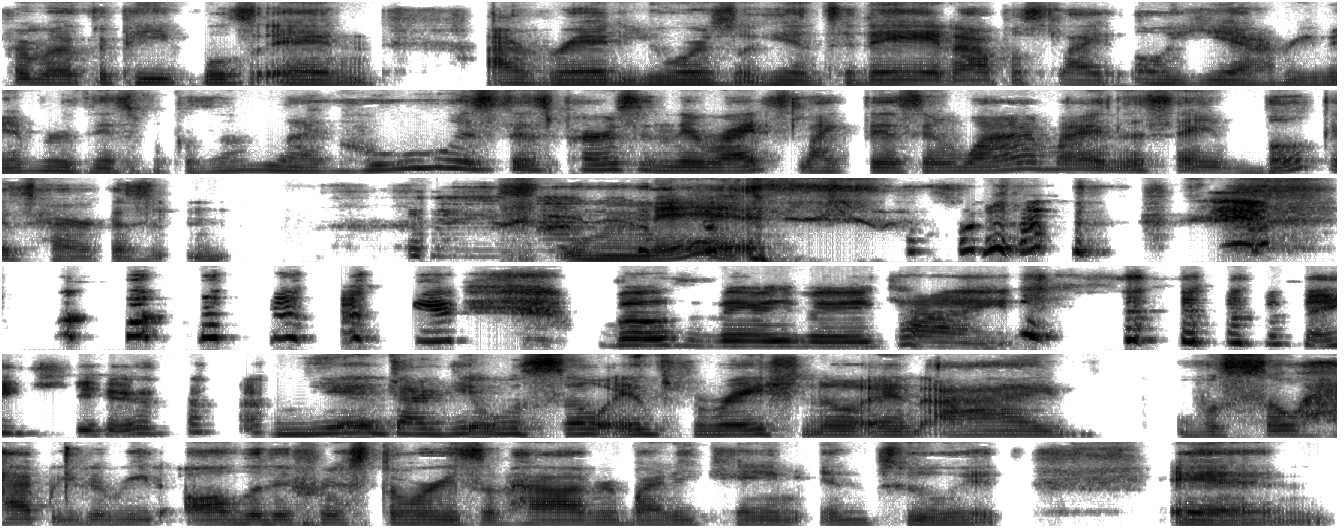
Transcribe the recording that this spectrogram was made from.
from other people's and I read yours again today and I was like, oh yeah, I remember this because I'm like, who is this person that writes like this and why am I in the same book as her? Because man. Both very, very kind. Thank you. Yeah, like it was so inspirational, and I was so happy to read all the different stories of how everybody came into it, and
